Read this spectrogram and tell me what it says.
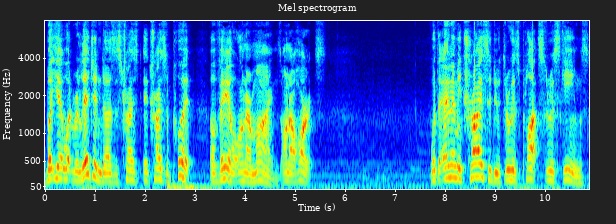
But yet what religion does is tries it tries to put a veil on our minds, on our hearts. What the enemy tries to do through his plots, through his schemes,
